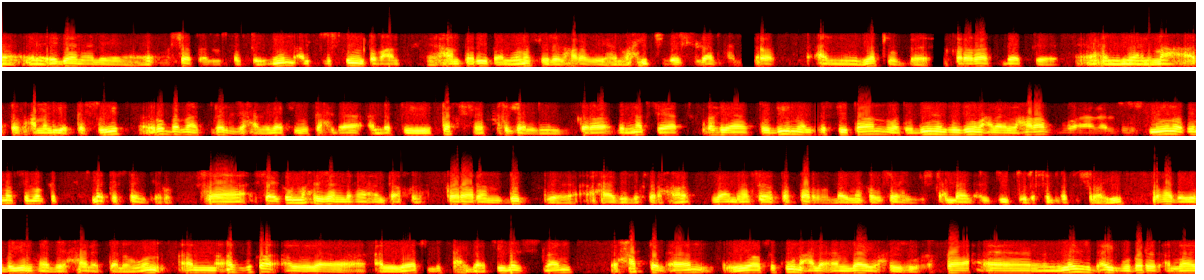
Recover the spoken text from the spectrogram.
إدانة للشرطة المستوطنين الفلسطينيين طبعا عن طريق الممثل العربي الوحيد في الإمارات أن يطلب قرارات ذات يعني مع عملية تصويت ربما تنجح الولايات المتحدة التي تخشى خجل من قرار بنفسها وهي تدين الاستيطان وتدين الهجوم على العرب وعلى الفلسطينيين وفي نفس الوقت لا تستنكره فسيكون محرجا لها أن تأخذ قرارا ضد هذه الاقتراحات لأنها ستضطر بين قوسين لاستعمال الفيتو لخدمة إسرائيل وهذا يبينها بحالة تلون الأصدقاء الولايات المتحدة في مجلس الأمن حتى الآن يوافقون على أن لا يحرزوها فلا يوجد أي مبرر أن لا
